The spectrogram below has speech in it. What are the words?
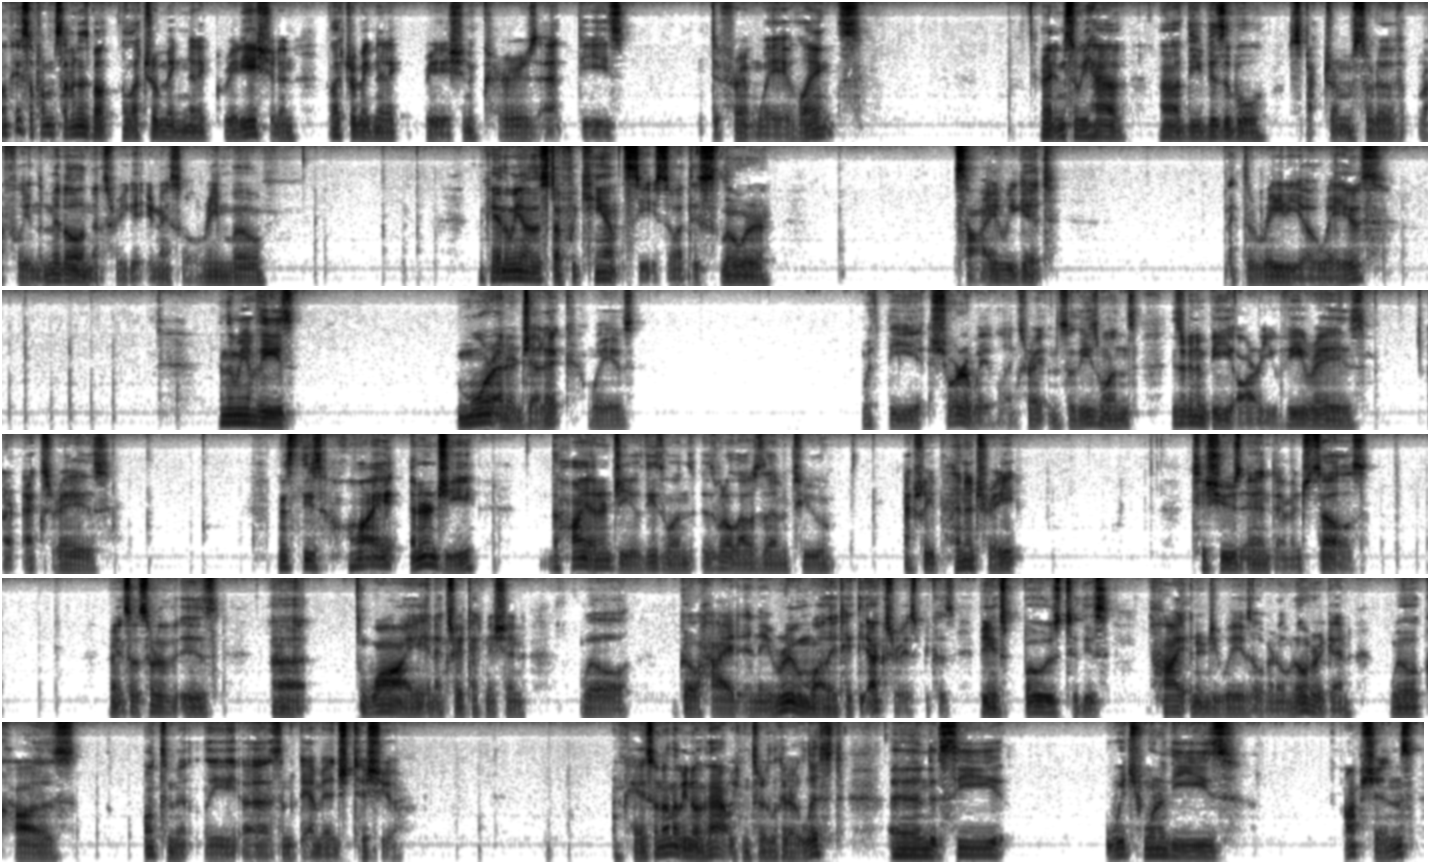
Okay, so problem seven is about electromagnetic radiation, and electromagnetic radiation occurs at these different wavelengths. Right, and so we have uh, the visible spectrum sort of roughly in the middle, and that's where you get your nice little rainbow. Okay, and then we have the stuff we can't see. So at this lower side, we get like the radio waves. And then we have these more energetic waves with the shorter wavelengths, right? And so these ones, these are going to be our UV rays, our X rays. And it's these high energy, the high energy of these ones is what allows them to actually penetrate tissues and damaged cells. Right? So it sort of is uh, why an x ray technician will go hide in a room while they take the x rays, because being exposed to these high energy waves over and over and over again will cause ultimately uh, some damaged tissue. Okay, so now that we know that, we can sort of look at our list and see which one of these options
